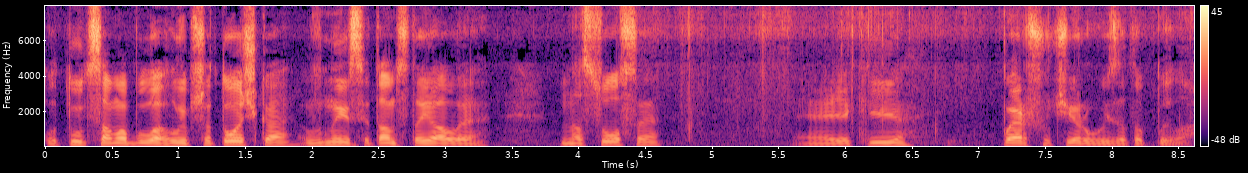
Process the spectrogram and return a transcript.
отут сама була глибша точка вниз, і там стояли насоси, е, які в першу чергу і затопило.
